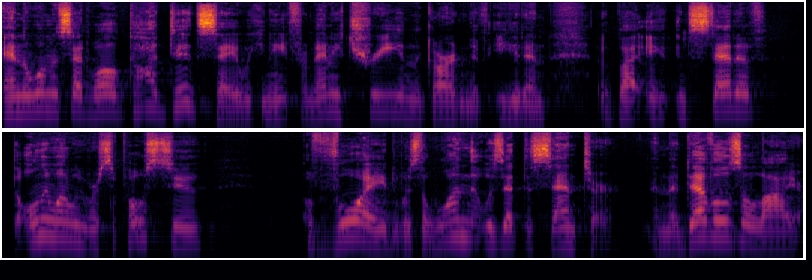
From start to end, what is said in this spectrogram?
And the woman said, Well, God did say we can eat from any tree in the Garden of Eden, but instead of the only one we were supposed to avoid was the one that was at the center. And the devil's a liar.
